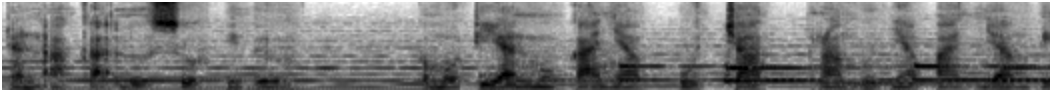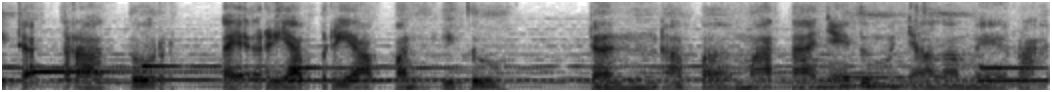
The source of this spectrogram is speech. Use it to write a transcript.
dan agak lusuh gitu kemudian mukanya pucat, rambutnya panjang tidak teratur kayak riap-riapan gitu dan apa matanya itu menyala merah.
